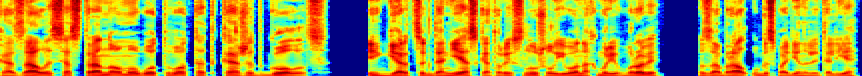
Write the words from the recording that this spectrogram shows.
Казалось, астроному вот-вот откажет голос, и герцог Даньес, который слушал его, нахмурив брови, забрал у господина Летелье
